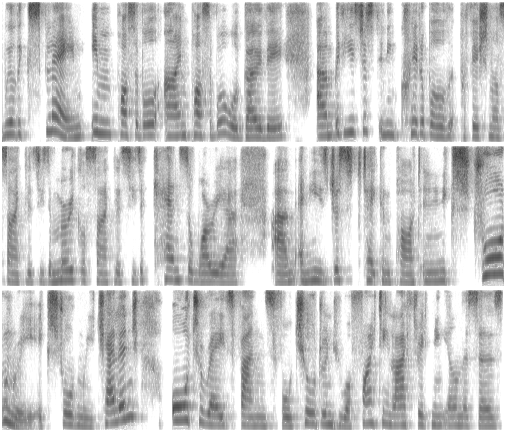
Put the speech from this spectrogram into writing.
will explain impossible, I'm possible, we'll go there. Um, but he's just an incredible professional cyclist. He's a miracle cyclist. He's a cancer warrior. Um, and he's just taken part in an extraordinary, extraordinary challenge, or to raise funds for children who are fighting life threatening illnesses.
